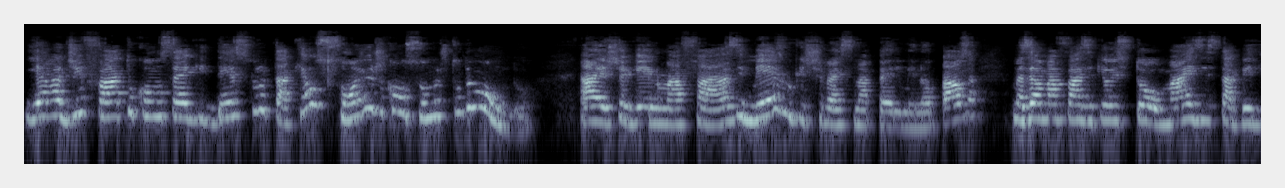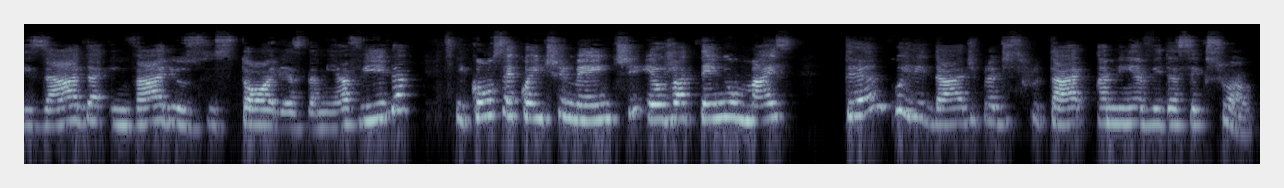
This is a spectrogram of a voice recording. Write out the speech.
e ela de fato consegue desfrutar, que é o sonho de consumo de todo mundo. Ah, eu cheguei numa fase, mesmo que estivesse na perimenopausa, mas é uma fase que eu estou mais estabilizada em várias histórias da minha vida e, consequentemente, eu já tenho mais tranquilidade para desfrutar a minha vida sexual.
